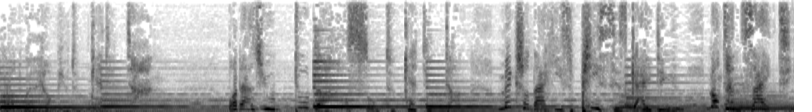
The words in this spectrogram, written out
God will help you to get it done. But as you hustle to get it done, make sure that His peace is guiding you, not anxiety.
